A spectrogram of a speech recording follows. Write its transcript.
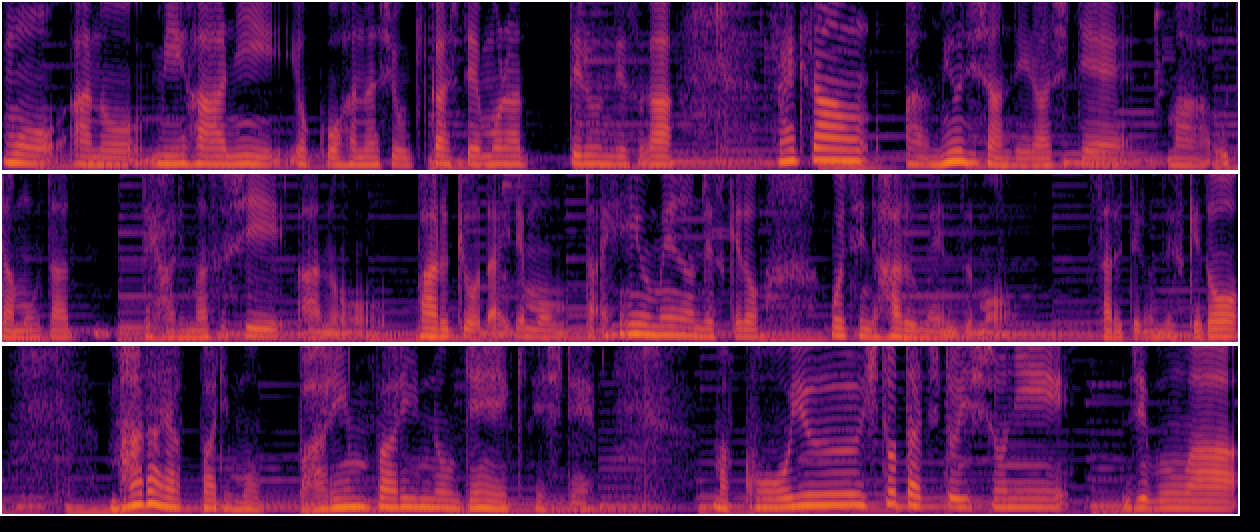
もうあのミーハーによくお話を聞かせてもらっててるんですが佐伯さんあのミュージシャンでいらして、まあ、歌も歌ってはりますしあのパール兄弟でも大変有名なんですけどご自身でハルメンズもされてるんですけどまだやっぱりもうバリンバリンの現役でして、まあ、こういう人たちと一緒に自分は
